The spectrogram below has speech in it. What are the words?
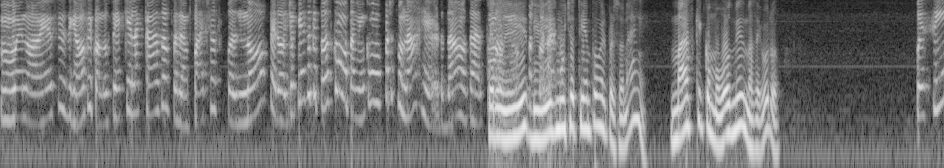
Bueno, a veces, digamos que cuando estoy aquí en la casa, pues en fachas, pues no, pero yo pienso que todo es como también como un personaje, ¿verdad? O sea, es como pero vivís mucho tiempo en el personaje, más que como vos misma, seguro. Pues sí,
